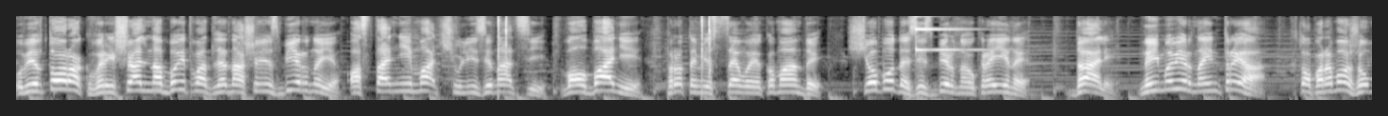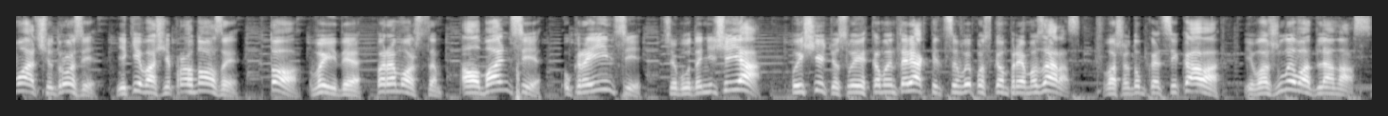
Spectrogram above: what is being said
У вівторок вирішальна битва для нашої збірної. Останній матч у Лізі нації в Албанії проти місцевої команди. Що буде зі збірною України? Далі неймовірна інтрига. Хто переможе у матчі, друзі? Які ваші прогнози? Хто вийде переможцем? Албанці, українці чи буде нічия? Пишіть у своїх коментарях під цим випуском прямо зараз. Ваша думка цікава і важлива для нас.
